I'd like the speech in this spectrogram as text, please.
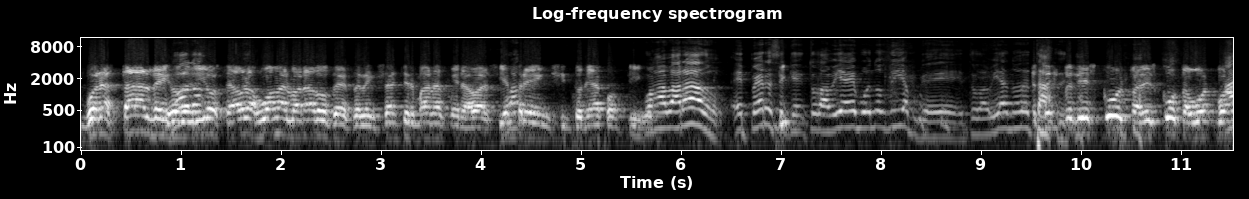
buenas tardes, hijo de Dios. Te habla Juan Alvarado desde el ensanche Hermanas Mirabal, siempre en sintonía contigo. Juan Alvarado, espérese que todavía es buenos días porque todavía no es de tarde. Disculpa, disculpa, bu- buenos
